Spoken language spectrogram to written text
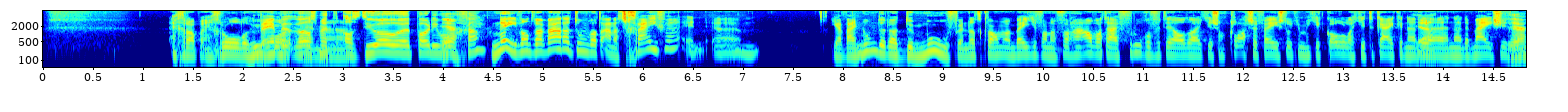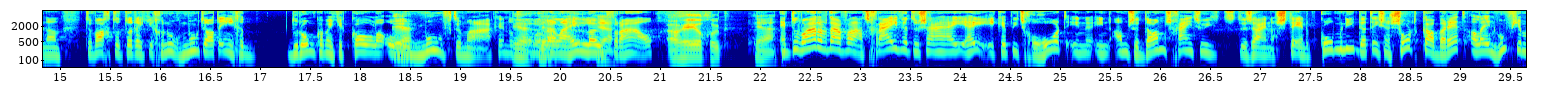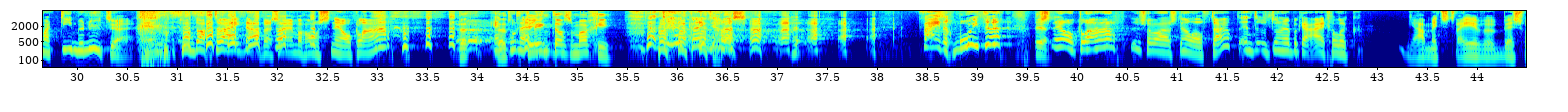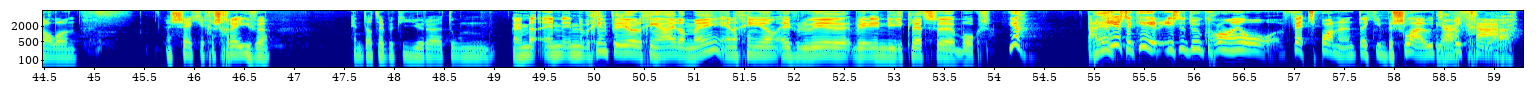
en grappen en grollen, humor. Ben je wel eens en, met als duo het podium Ja. opgegaan? Nee, want wij waren toen wat aan het schrijven. En ehm, ja, wij noemden dat de move. En dat kwam een beetje van een verhaal wat hij vroeger vertelde. Dat je zo'n klassenfeest, dat je met je colaatje te kijken naar, Ja. de, naar de meisjes. Ja. En dan te wachten totdat je genoeg moed had inge- dronken met je cola om Ja. een move te maken. En dat Ja. vond ik Ja. wel een heel leuk Ja. verhaal. Oh, heel goed. Ja. En toen waren we daarvan aan het schrijven. Toen zei hij, hey, ik heb iets gehoord in, in Amsterdam. Schijnt zoiets te zijn als stand-up comedy. Dat is een soort cabaret, alleen hoef je maar 10 minuten. En toen dachten wij, nou, dan zijn we gewoon snel klaar. Dat, En dat toen heb- klinkt als magie. Dat klinkt als weinig moeite, snel klaar. Dus we waren snel overtuigd. En to- toen heb ik er eigenlijk, ja, met z'n tweeën hebben we best wel een, een setje geschreven. En dat heb ik hier eh, toen... En, en in de beginperiode ging hij dan mee en dan ging je dan evalueren weer in die kletsbox. Ja. Nou, de eerste keer is natuurlijk gewoon heel vet spannend dat je besluit, Ja, ik ga ja.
